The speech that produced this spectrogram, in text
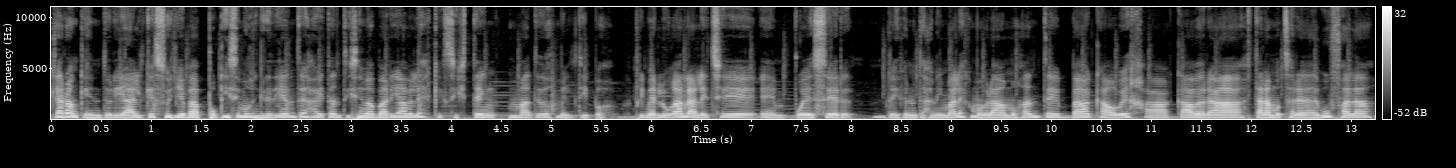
Claro, aunque en teoría el queso lleva poquísimos ingredientes, hay tantísimas variables que existen más de 2.000 tipos. En primer lugar, la leche eh, puede ser de diferentes animales, como hablábamos antes, vaca, oveja, cabra, está la mozzarella de búfala,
